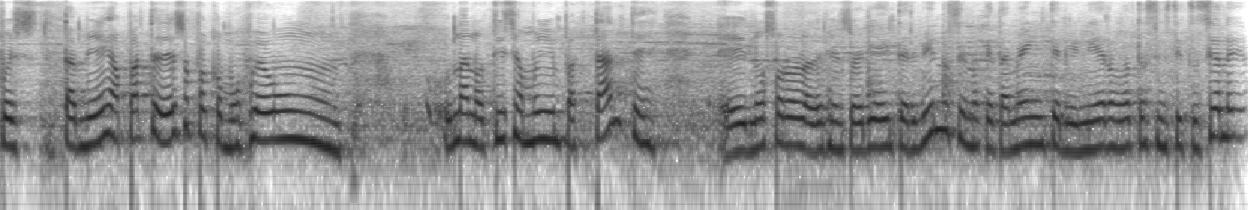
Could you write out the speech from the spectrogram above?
Pues también, aparte de eso, pues como fue un, una noticia muy impactante, eh, no solo la Defensoría intervino, sino que también intervinieron otras instituciones.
